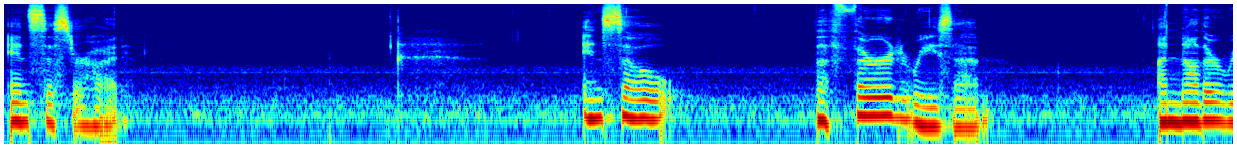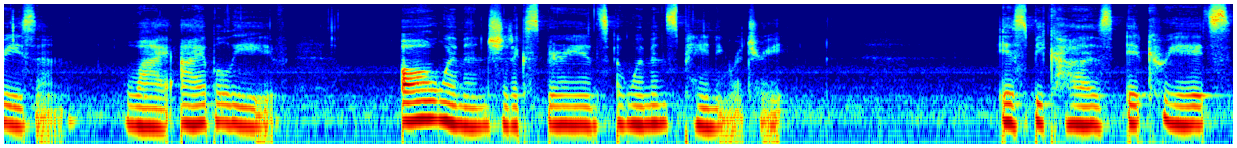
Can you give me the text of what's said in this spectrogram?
in sisterhood. And so, the third reason, another reason why I believe all women should experience a women's painting retreat is because it creates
